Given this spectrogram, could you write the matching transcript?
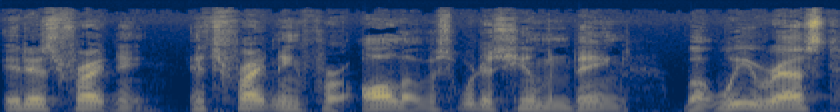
It is frightening. It's frightening for all of us. We're just human beings. But we rest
